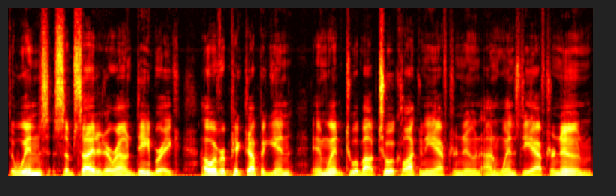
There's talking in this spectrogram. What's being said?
The winds subsided around daybreak, however, picked up again and went to about 2 o'clock in the afternoon on Wednesday afternoon.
